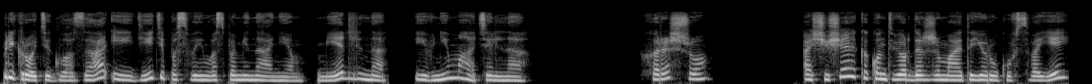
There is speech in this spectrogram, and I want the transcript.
Прикройте глаза и идите по своим воспоминаниям, медленно и внимательно. Хорошо. Ощущая, как он твердо сжимает ее руку в своей,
